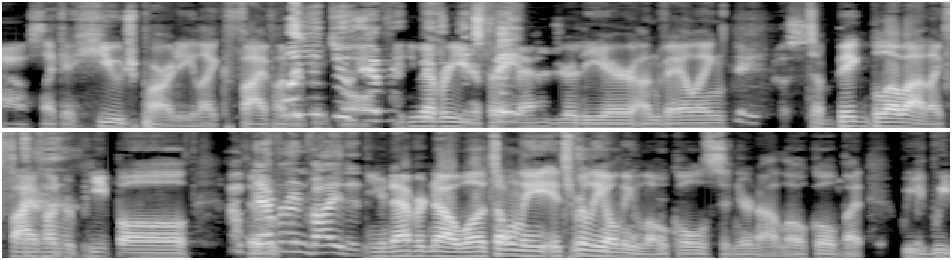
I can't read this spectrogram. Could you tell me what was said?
house like a huge party, like 500 well, people. Do every, I do every year for famous. manager of the year unveiling. Famous. It's a big blowout, like 500 people. I'm never invited. You never know. Well, it's only it's really only locals, and you're not local. But we we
